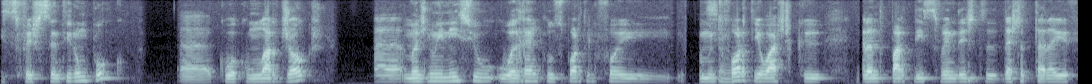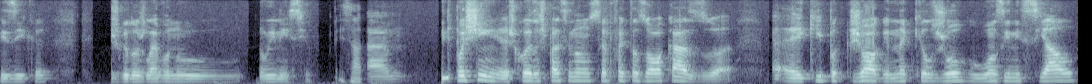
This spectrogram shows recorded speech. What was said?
isso fez-se sentir um pouco ah, com o acumular de jogos ah, mas no início o arranque do Sporting foi, foi muito Sim. forte e eu acho que grande parte disso vem deste, desta tarefa física que os jogadores levam no, no início Exato. um, e depois sim, as coisas parecem não ser feitas ao acaso. A, a equipa que joga naquele jogo, o 11 inicial,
